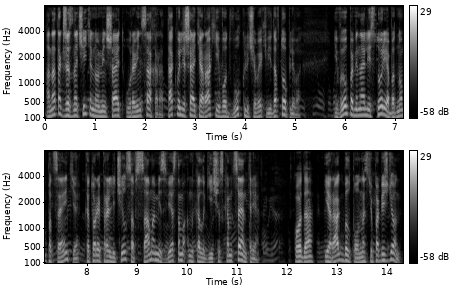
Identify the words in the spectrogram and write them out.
Она также значительно уменьшает уровень сахара. Так вы лишаете рак его двух ключевых видов топлива. И вы упоминали историю об одном пациенте, который пролечился в самом известном онкологическом центре. О, да. И рак был полностью побежден.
